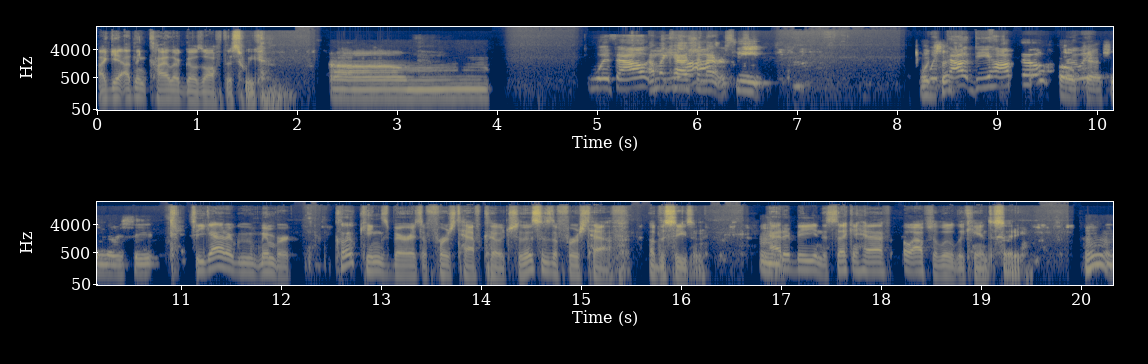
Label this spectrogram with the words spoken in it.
I get. I think Kyler goes off this week. Um, Without I'm gonna cash in that receipt. what'd? Without D Hop though, Oh, really? cash in the receipt. So you got to remember, Kliff Kingsbury is a first half coach. So this is the first half of the season. Hmm. Had it be in the second half, oh, absolutely, Kansas City. Hmm.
